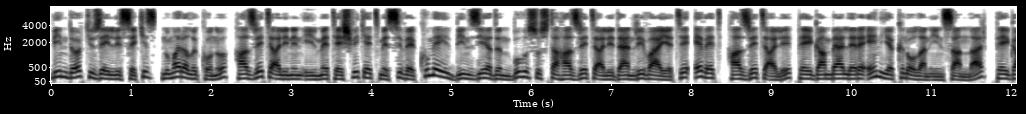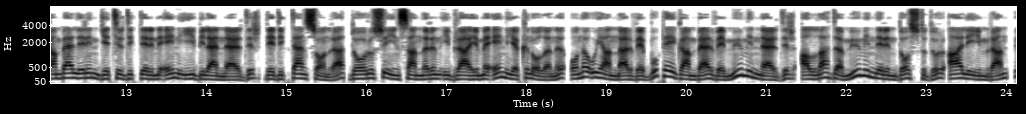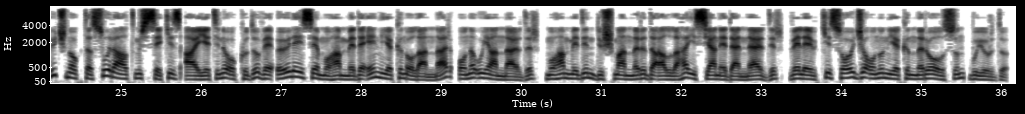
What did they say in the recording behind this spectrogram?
1458, numaralı konu, Hazreti Ali'nin ilme teşvik etmesi ve Kumeyl bin Ziyad'ın bu hususta Hazreti Ali'den rivayeti, evet, Hazreti Ali, peygamberlere en yakın olan insanlar, peygamberlerin getirdiklerini en iyi bilenlerdir, dedikten sonra, doğrusu insanların İbrahim'e en yakın olanı, ona uyanlar ve bu peygamber ve müminlerdir, Allah da müminlerin dostudur, Ali İmran, 3. Sur 68 ayetini okudu ve, öyleyse Muhammed'e en yakın olanlar, ona uyanlar, olanlardır, Muhammed'in düşmanları da Allah'a isyan edenlerdir, velev ki soyca onun yakınları olsun, buyurdu.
